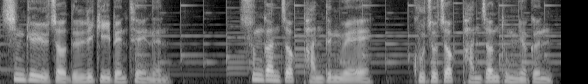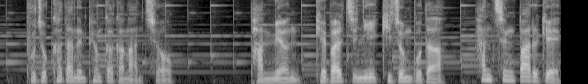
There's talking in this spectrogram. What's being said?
신규 유저 늘리기 이벤트에는 순간적 반등 외에 구조적 반전 동력은 부족하다는 평가가 많죠. 반면 개발진이 기존보다 한층 빠르게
